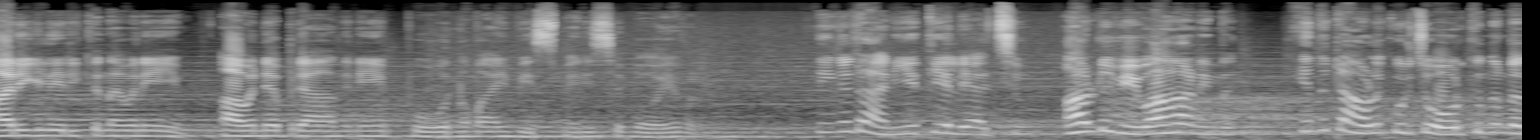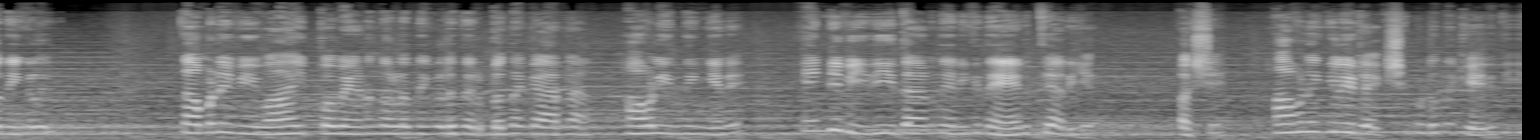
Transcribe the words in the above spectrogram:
അരികിലിരിക്കുന്നവനെയും അവന്റെ ഭ്രാന്തിനെയും പൂർണമായും വിസ്മരിച്ചു പോയവൾ നിങ്ങളുടെ അനിയത്തിയല്ലേ അച്ചു അവളുടെ വിവാഹമാണിന്ന്. എന്നിട്ട് അവളെ കുറിച്ച് ഓർക്കുന്നുണ്ടോ നിങ്ങൾ നമ്മുടെ വിവാഹം ഇപ്പോൾ വേണമെന്നുള്ള നിങ്ങളുടെ നിർബന്ധം കാരണം അവൾ ഇന്നിങ്ങനെ എന്റെ വിധി ഇതാണെന്ന് എനിക്ക് നേരത്തെ അറിയാം. പക്ഷേ അവളെങ്കിലും രക്ഷപ്പെടുമെന്ന് കരുതി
